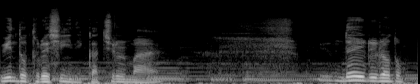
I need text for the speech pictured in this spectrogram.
윈도 드레싱이니까 7월말. 내일이라도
